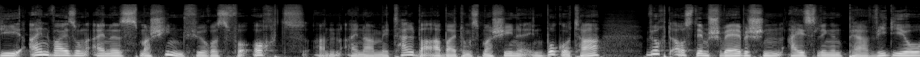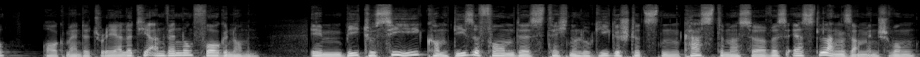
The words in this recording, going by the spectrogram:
Die Einweisung eines Maschinenführers vor Ort an einer Metallbearbeitungsmaschine in Bogota wird aus dem schwäbischen Eislingen per Video Augmented Reality Anwendung vorgenommen. Im B2C kommt diese Form des technologiegestützten Customer Service erst langsam in Schwung.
